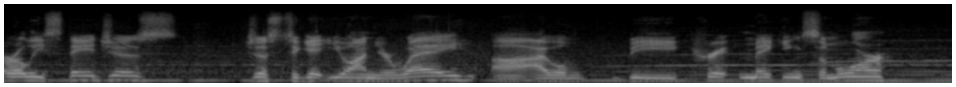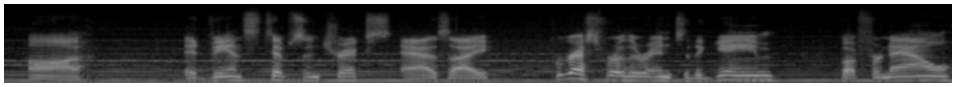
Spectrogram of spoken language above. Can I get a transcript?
early stages just to get you on your way. Uh, I will be cre- making some more uh, advanced tips and tricks as I progress further into the game. But for now,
